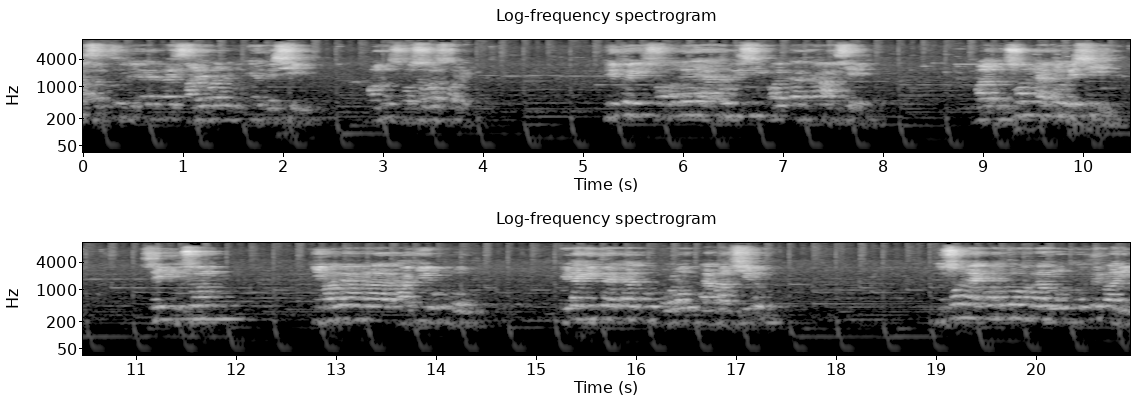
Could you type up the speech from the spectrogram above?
আসানসোল যেখানে প্রায় সাড়ে বারো লক্ষের বেশি মানুষ বসবাস করে। কিন্তু এই শহরে এত বেশি কলকারখানা আছে বা দূষণ এত বেশি, সেই দূষণ কীভাবে আমরা কাটিয়ে উঠবো এটা কিন্তু একটা খুব বড় ব্যাপার ছিল। দূষণ একমাত্র আমরা রোধ করতে পারি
